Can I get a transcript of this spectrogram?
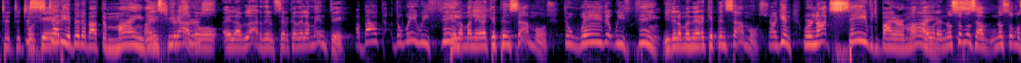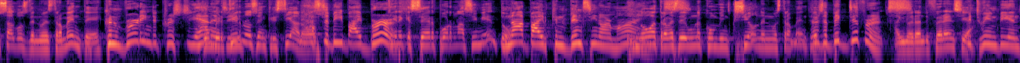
to, to, just Porque study a bit about the mind Ha in inspirado el hablar de cerca de la mente, about the way we de la think, manera que pensamos the way that we think. y de la manera que pensamos. Now again, we're not saved by our mind. Ahora, no somos, no somos salvos de nuestra mente. Converting to Christianity Convertirnos en has cristianos to be by birth, tiene que ser por nacimiento, not by convincing our minds. no a través de una convicción en nuestra mente. There's a big difference Hay una gran diferencia between being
